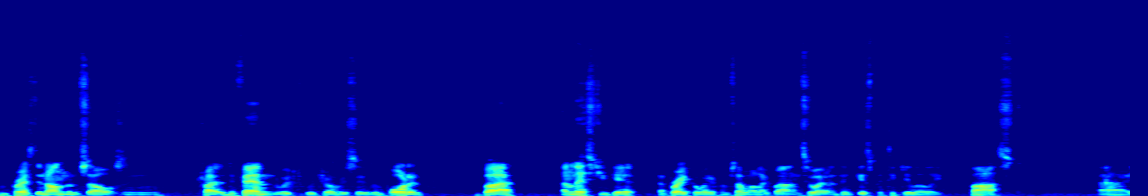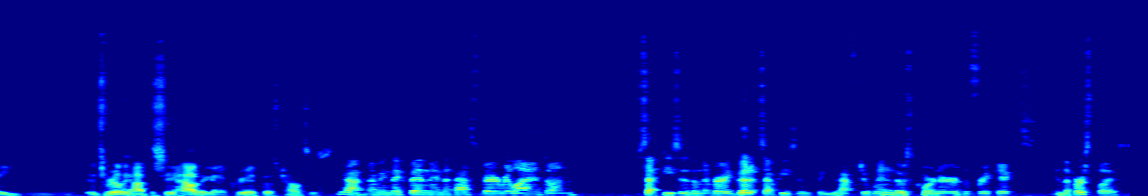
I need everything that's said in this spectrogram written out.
compress in on themselves and try to defend, which which obviously is important. But unless you get a breakaway from someone like Barnes, who I don't think is particularly fast, uh, it's really hard to see how they're going to create those chances. Yeah, I mean they've been in the past very reliant on set pieces, and they're very good at set pieces. But you have to win those corners and free kicks in the first place.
